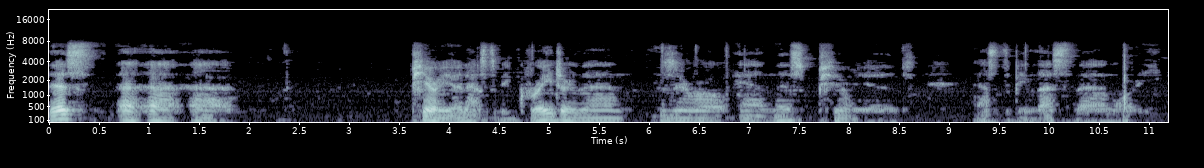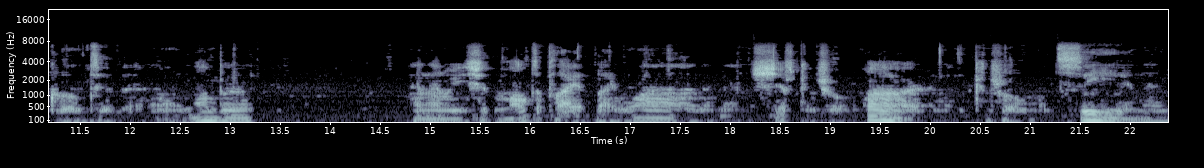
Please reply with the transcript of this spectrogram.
this uh, uh, uh, period has to be greater than zero, and this period has to be less than or equal to the number. And then we should multiply it by 1, and then shift control R, and then control C, and then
